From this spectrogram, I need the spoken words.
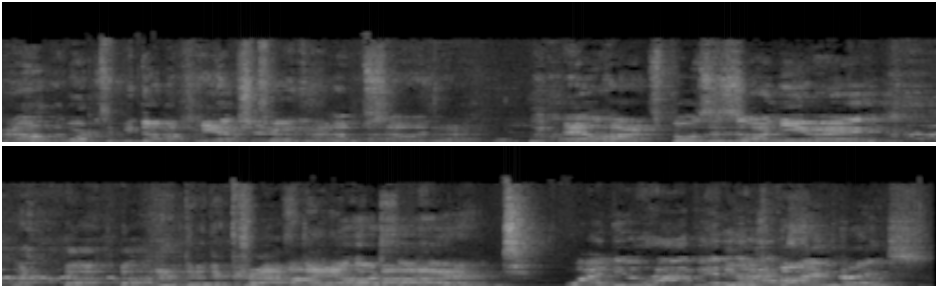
Well, Work to be done up here, children. I'm selling. Elhart, suppose this is on you, eh? Do the Uh, crafting in the Elhart's not here. Why do you have it? He was last buying call? drinks.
